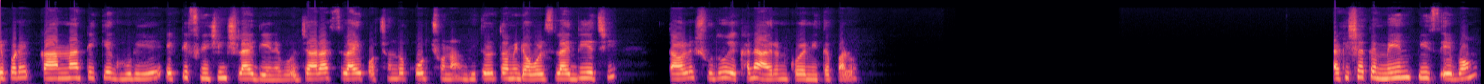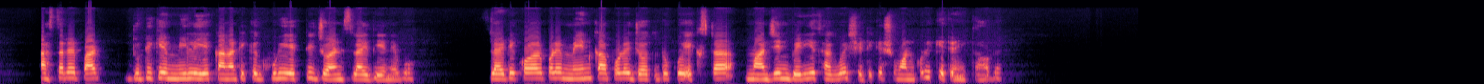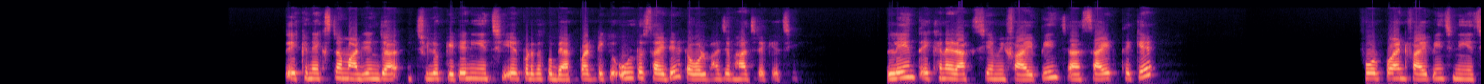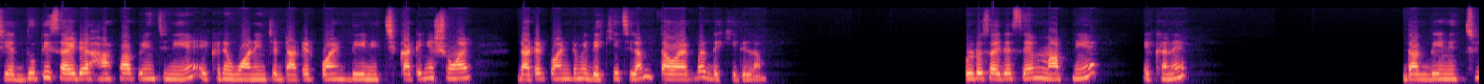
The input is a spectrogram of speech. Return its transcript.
এরপরে কান্নাটিকে ঘুরিয়ে একটি ফিনিশিং সেলাই দিয়ে নেব। যারা সেলাই পছন্দ করছ না, ভিতরে তো আমি ডবল সেলাই দিয়েছি, তাহলে শুধু এখানে আয়রন করে নিতে পারো। একই সাথে মেন পিস এবং আস্তারের পার্ট দুটিকে মিলিয়ে কানাটিকে ঘুরিয়ে একটি জয়েন্ট সেলাই দিয়ে নেব। সেলাইটি করার পরে মেন কাপড়ে যতটুকু এক্সট্রা মার্জিন বেরিয়ে থাকবে, সেটিকে সমান করে কেটে নিতে হবে। তো এখানে এক্সট্রা মার্জিন যা ছিল কেটে নিয়েছি। এরপরে দেখো ব্যাক পার্টটিকে উল্টো সাইডে ডবল ভাজে ভাজ রেখেছি। লেন্থ এখানে রাখছি আমি ফাইভ ইঞ্চ আর সাইড থেকে ফোর পয়েন্ট ফাইভ ইঞ্চ নিয়েছি। আর দুটি সাইডে হাফ হাফ ইঞ্চ নিয়ে এখানে ওয়ান ইঞ্চের ডাটের পয়েন্ট দিয়ে নিচ্ছি। কাটিং এর সময় ডাটের পয়েন্ট আমি দেখিয়েছিলাম, তাও একবার দেখিয়ে দিলাম। উল্টো সাইডে সেম মাপ নিয়ে এখানে দাগ দিয়ে নিচ্ছি।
